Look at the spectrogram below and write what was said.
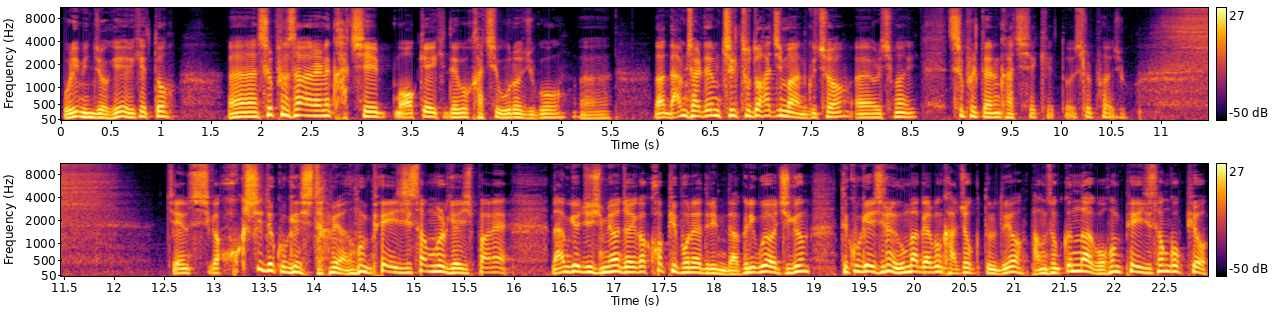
우리 민족이 이렇게 또, 에, 슬픈 사연에는 같이 뭐 어깨에 기대고 같이 울어주고, 남잘 되면 질투도 하지만, 그쵸? 에, 그렇지만 슬플 때는 같이 이렇게 또 슬퍼해주고. 제임스 씨가 혹시 듣고 계시다면 홈페이지 선물 게시판에 남겨주시면 저희가 커피 보내드립니다. 그리고요, 지금 듣고 계시는 음악 앨범 가족들도요, 방송 끝나고 홈페이지 선곡표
